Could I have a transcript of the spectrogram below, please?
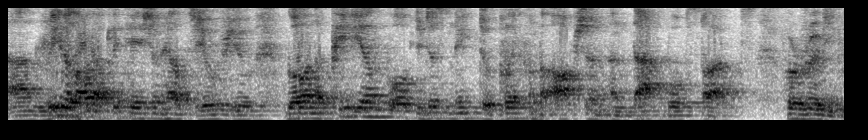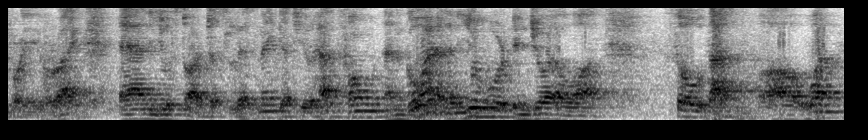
And read aloud application helps you. If you go on a PDF book you just need to click on the option and that book starts reading for you right and you start just listening get your headphone and go ahead and you would enjoy a lot. So that's uh, one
